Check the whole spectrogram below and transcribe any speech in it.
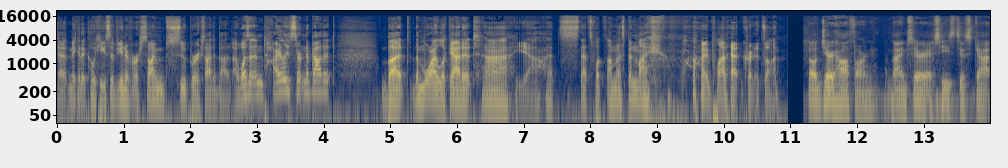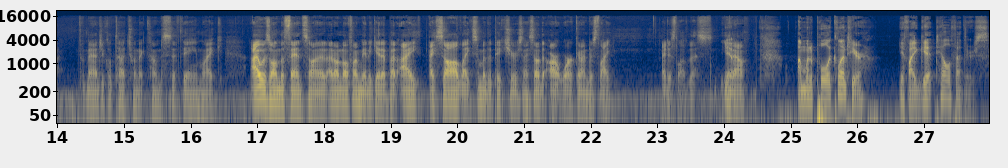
uh, make it a cohesive universe. So I'm super excited about it. I wasn't entirely certain about it, but the more I look at it, uh, yeah, that's that's what I'm gonna spend my my Plaid Hat credits on. Well, Jerry Hawthorne, I'm serious. He's just got the magical touch when it comes to theme. Like, I was on the fence on it. I don't know if I'm going to get it, but I, I saw like some of the pictures and I saw the artwork, and I'm just like, I just love this. You Yeah. know, I'm gonna pull a Clint here. If I get Tail Feathers,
